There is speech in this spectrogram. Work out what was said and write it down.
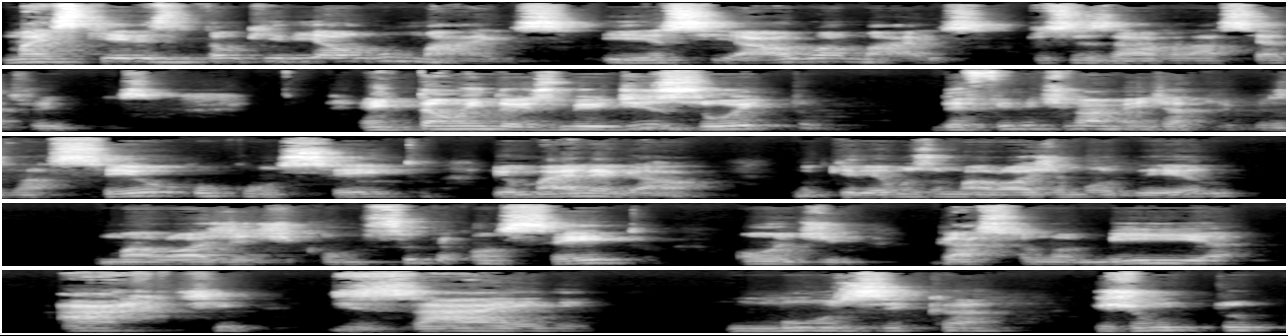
mas que eles então queriam algo mais, e esse algo a mais precisava nascer a Triples. Então, em 2018, definitivamente a Triples nasceu com o conceito, e o mais legal, nós queríamos uma loja modelo, uma loja de com super conceito, onde gastronomia, arte, design, música, junto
